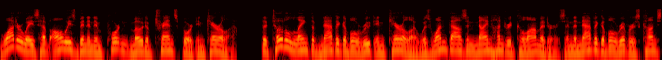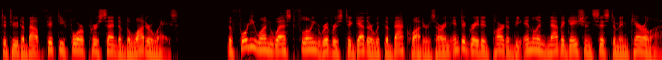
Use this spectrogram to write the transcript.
Waterways have always been an important mode of transport in Kerala. The total length of navigable route in Kerala was 1,900 km and the navigable rivers constitute about 54% of the waterways. The 41 west-flowing rivers together with the backwaters are an integrated part of the inland navigation system in Kerala.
